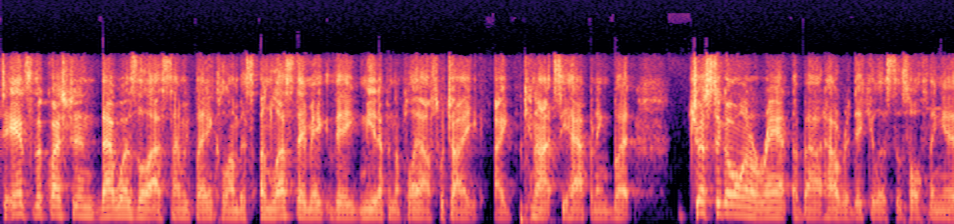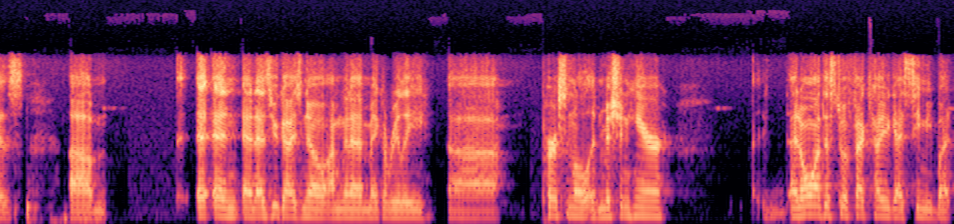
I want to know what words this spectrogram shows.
to answer the question, that was the last time we play in Columbus, unless they make they meet up in the playoffs, which I I cannot see happening. But just to go on a rant about how ridiculous this whole thing is, um, and and as you guys know, I'm gonna make a really uh, personal admission here. I don't want this to affect how you guys see me, but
